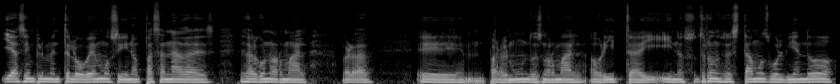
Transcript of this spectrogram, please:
ya simplemente lo vemos y no pasa nada, es, es algo normal, ¿verdad? Eh, para el mundo es normal ahorita y, nosotros nos estamos volviendo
